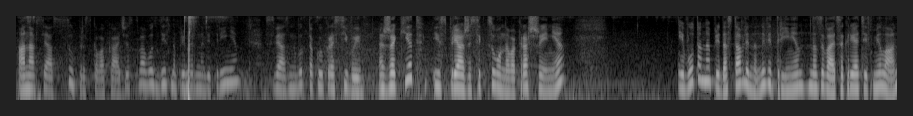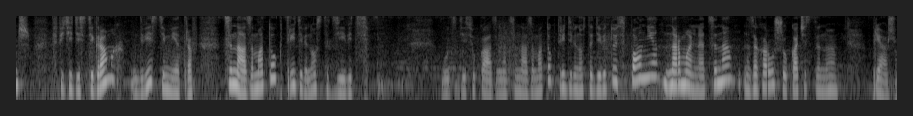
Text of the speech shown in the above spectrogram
она вся суперского качества. Вот здесь, например, на витрине связан вот такой красивый жакет из пряжи секционного крошения – и вот она предоставлена на витрине. Называется «Креатив Меланж». В 50 граммах 200 метров. Цена за моток 3,99. Вот здесь указана цена за моток 3,99. То есть вполне нормальная цена за хорошую качественную пряжу.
